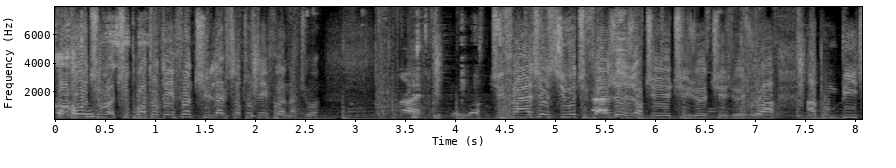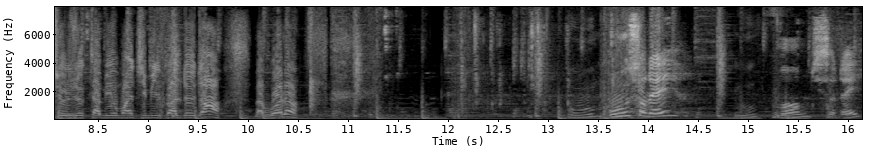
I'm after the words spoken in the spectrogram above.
ça en gros tu, vois- tu prends ton téléphone, tu live sur ton téléphone hein, tu vois. Tu fais un jeu si tu veux, tu fais un jeu, genre tu, tu, joues- tu veux jouer à, à Boom Beach, le jeu que t'as mis au moins 10 000 balles dedans, bah voilà. Ou, Ou soleil? Ou, Bon, petit soleil.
